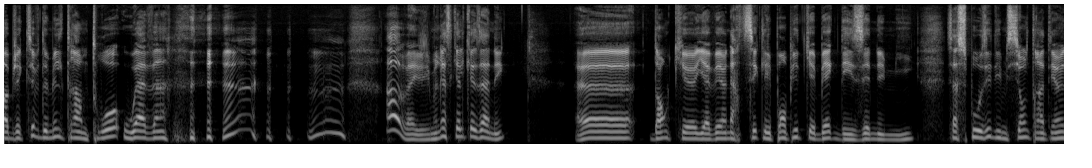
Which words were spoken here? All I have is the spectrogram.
objectif 2033 ou avant? ah, ben, il me reste quelques années. Euh, donc, euh, il y avait un article, Les pompiers de Québec, des ennemis. Ça supposait d'émission le 31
